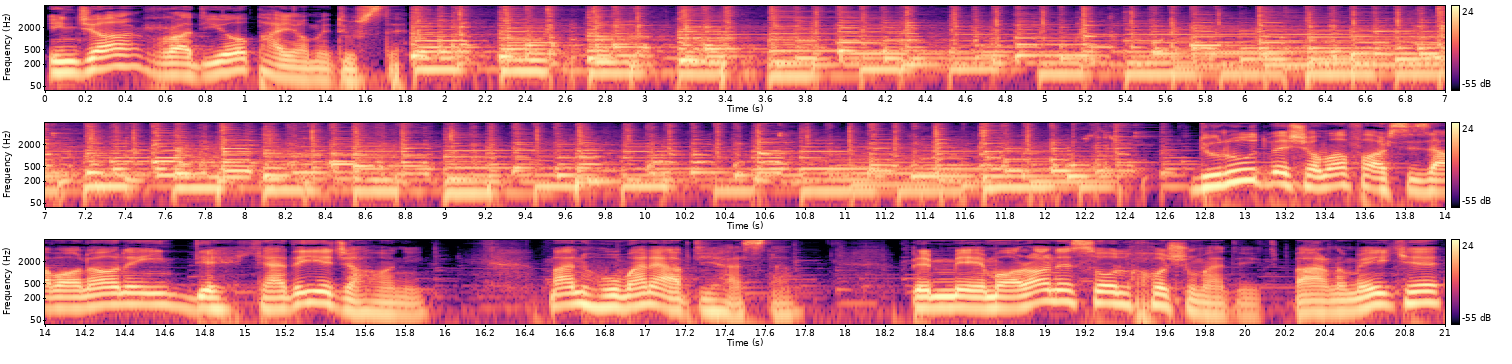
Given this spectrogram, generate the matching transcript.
اینجا رادیو پیام دوسته. درود به شما فارسی زبانان این دهکده جهانی. من هومن عبدی هستم. به معماران صلح خوش اومدید. برنامه ای که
